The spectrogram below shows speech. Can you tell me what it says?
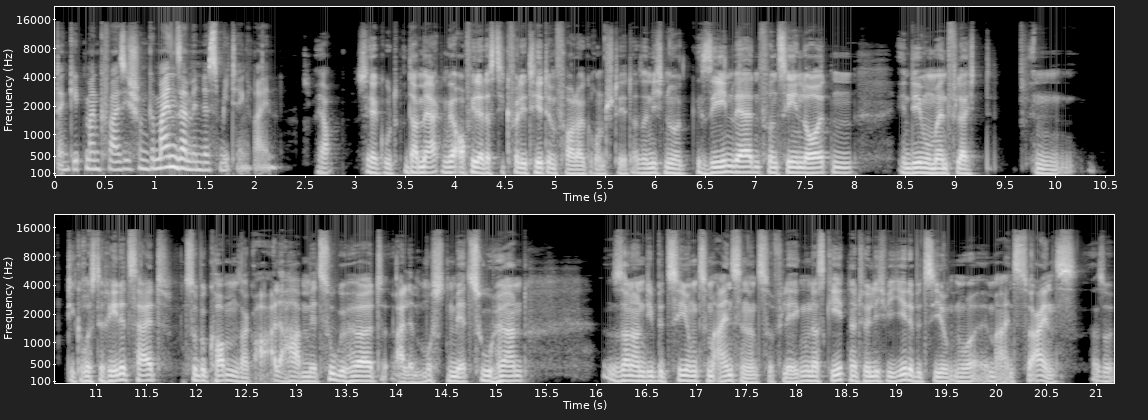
dann geht man quasi schon gemeinsam in das Meeting rein. Ja, sehr gut. Und da merken wir auch wieder, dass die Qualität im Vordergrund steht. Also nicht nur gesehen werden von zehn Leuten, in dem Moment vielleicht in die größte Redezeit zu bekommen, sagt, oh, alle haben mir zugehört, alle mussten mir zuhören, sondern die Beziehung zum Einzelnen zu pflegen. Und das geht natürlich wie jede Beziehung nur im Eins zu eins. Also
